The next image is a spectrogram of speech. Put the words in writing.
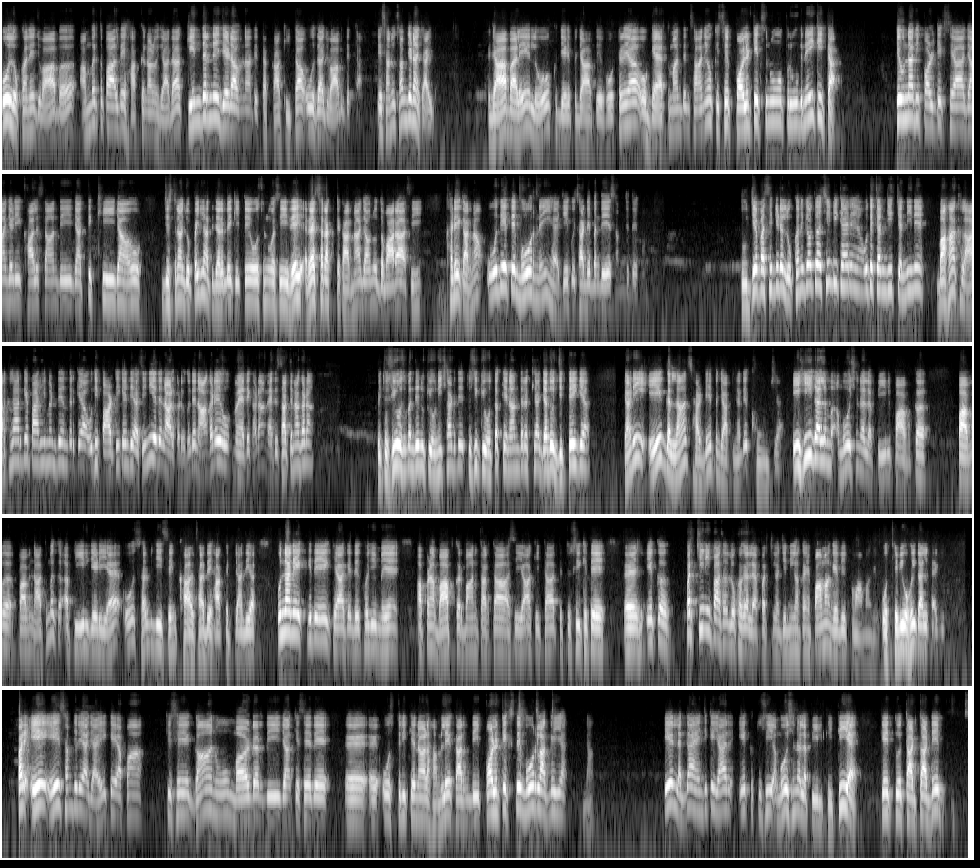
ਉਹ ਲੋਕਾਂ ਨੇ ਜਵਾਬ ਅਮਰਤਪਾਲ ਦੇ ਹੱਕ ਨਾਲੋਂ ਜ਼ਿਆਦਾ ਕੇਂਦਰ ਨੇ ਜਿਹੜਾ ਉਹਨਾਂ ਤੇ ਧੱਕਾ ਕੀਤਾ ਉਸ ਦਾ ਜਵਾਬ ਦਿੱਤਾ। ਇਹ ਸਾਨੂੰ ਸਮਝਣਾ ਚਾਹੀਦਾ। ਪੰਜਾਬ ਵਾਲੇ ਲੋਕ ਜਿਹੜੇ ਪੰਜਾਬ ਦੇ ਵੋਟਰ ਆ, ਉਹ ਗੈਰਤਮੰਦ ਇਨਸਾਨ ਨੇ, ਉਹ ਕਿਸੇ ਪੋਲਿਟਿਕਸ ਨੂੰ ਅਪਰੂਵ ਨਹੀਂ ਕੀਤਾ। ਕਿ ਉਹਨਾਂ ਦੀ ਪੋਲਿਟਿਕਸ ਆ ਜਾਂ ਜਿਹੜੀ ਖਾਲਿਸਤਾਨ ਦੀ ਜਾਂ ਤਿੱਖੀ ਜਾਂ ਉਹ ਜਿਸ ਤਰ੍ਹਾਂ ਜੋ ਪਹਿਲਾਂ ਤਜਰਬੇ ਕੀਤੇ ਉਸ ਨੂੰ ਅਸੀਂ ਰੈਸਰੈਕਟ ਕਰਨਾ ਜਾਂ ਉਹਨੂੰ ਦੁਬਾਰਾ ਅਸੀਂ ਖੜੇ ਕਰਨਾ, ਉਹਦੇ ਤੇ ਮੋਹਰ ਨਹੀਂ ਹੈ ਜੇ ਕੋਈ ਸਾਡੇ ਬੰਦੇ ਇਹ ਸਮਝਦੇ ਹੋਣ। ਦੂਜੇ ਪਾਸੇ ਜਿਹੜੇ ਲੋਕਾਂ ਨੇ ਕਿਹਾ, ਉਹ ਤੇ ਅਸੀਂ ਵੀ ਕਹਿ ਰਹੇ ਹਾਂ। ਉਹ ਤੇ ਚਰਨਜੀਤ ਚੰਨੀ ਨੇ ਬਾਹਾਂ ਖਿਲਾਰ ਖਿਲਾਰ ਕੇ ਪਾਰਲੀਮੈਂਟ ਦੇ ਅੰਦਰ ਕਿਹਾ, ਉਹਦੀ ਪਾਰਟੀ ਕਹਿੰਦੇ, ਅਸੀਂ ਨਹੀਂ ਇਹਦੇ ਨਾਲ ਖੜੇ ਹੋ। ਕਹਿੰਦੇ, ਨਾ ਖੜੇ ਹੋ, ਮੈਂ ਤੇ ਖੜਾ ਮੈਂ ਤੇ ਸੱਚ ਨਾਲ ਖੜਾ ਵੀ ਤੁਸੀਂ ਉਸ ਬੰਦੇ ਨੂੰ ਕਿਉਂ ਨਹੀਂ ਛੱਡਦੇ? ਤੁਸੀਂ ਕਿਉਂ ਧੱਕੇ ਨਾਲ ਅੰਦਰ ਰੱਖਿਆ? ਜਦੋਂ ਜਿੱਤੇ ਹੀ ਗਿਆ। ਯਾਨੀ ਇਹ ਗੱਲਾਂ ਸਾਡੇ ਪੰਜਾਬੀਆਂ ਦੇ ਖੂਨ 'ਚ ਆ। ਇਹੀ ਗੱਲ ਇਮੋਸ਼ਨਲ ਅਪੀਲ ਭਾਵਕ ਭਾਵ ਭਾਵਨਾਤਮਕ ਅਪੀਲ ਜਿਹੜੀ ਹੈ ਉਹ ਸਰਬਜੀਤ ਸਿੰਘ ਖਾਲਸਾ ਦੇ ਹੱਕ 'ਚ ਜਾਂਦੀ ਆ। ਉਹਨਾਂ ਨੇ ਕਿਤੇ ਇਹ ਕਿਹਾ ਕਿ ਦੇਖੋ ਜੀ ਮੈਂ ਆਪਣਾ ਬਾਪ ਕੁਰਬਾਨ ਕਰਤਾ ਅਸੀਂ ਆਹ ਕੀਤਾ ਤੇ ਤੁਸੀਂ ਕਿਤੇ ਅਹ, ਇੱਕ ਪਰਚੀ ਨਹੀਂ ਪਾ ਸਕਦੇ ਲੋਕਾਂ ਕਹਿੰਦੇ ਲੈ ਪਰਚੀਆਂ ਜਿੰਨੀਆਂ ਕਹੇ ਪਾਵਾਂਗੇ ਵੀ ਪਵਾਵਾਂਗੇ, ਉੱਥੇ ਵੀ ਉਹੀ ਗੱਲ ਹੈਗੀ। ਪਰ ਇਹ ਇਹ ਸਮਝ ਲਿਆ ਜਾਏ ਕਿ ਆਪਾਂ ਕਿਸੇ ਗਾਂ ਨੂੰ ਮਰਡਰ ਦੀ ਜਾਂ ਕਿਸੇ ਦੇ ਉਸ ਤਰੀਕੇ ਨਾਲ ਹਮਲੇ ਕਰਨ ਦੀ ਪੋਲਿਟਿਕਸ ਤੇ ਮੋਹਰ ਲੱਗ ਗਈ ਆ, ਨਾ। ਇਹ ਲੱਗਾ ਇੰਜ ਕਿ ਯਾਰ ਇੱਕ ਤੁਸੀਂ ਇਮੋਸ਼ਨਲ ਅਪੀਲ ਕੀਤੀ ਹੈ ਕਿ ਤੁ- ਤੁਹਾਡੇ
